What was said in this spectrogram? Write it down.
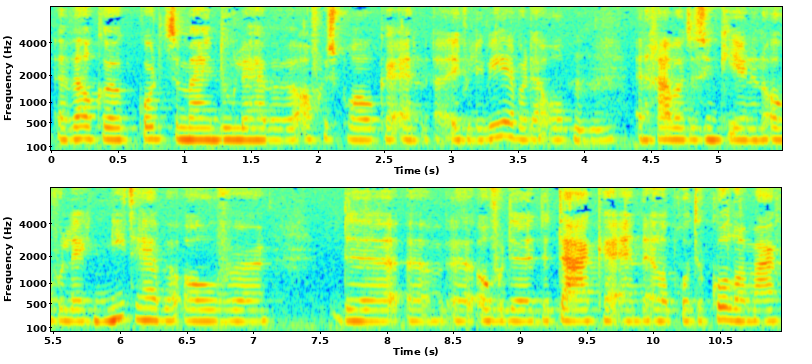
En welke korte termijn doelen hebben we afgesproken en evalueren we daarop? Mm -hmm. En gaan we het dus een keer in een overleg niet hebben over de, um, uh, over de, de taken en alle protocollen, maar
